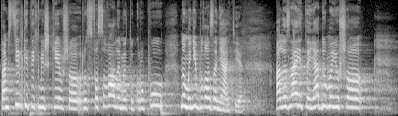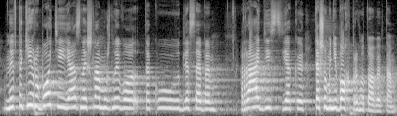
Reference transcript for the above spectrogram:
Там стільки тих мішків, що розфасували ми ту крупу. Ну, мені було заняття. Але знаєте, я думаю, що не в такій роботі я знайшла, можливо, таку для себе радість, як е, те, що мені Бог приготовив там.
